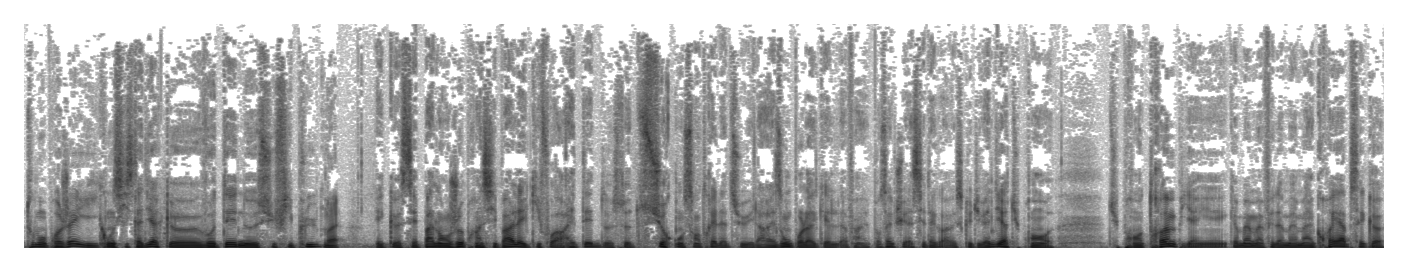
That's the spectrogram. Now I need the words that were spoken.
tout mon projet, il consiste à dire que voter ne suffit plus. Ouais et que c'est pas l'enjeu principal et qu'il faut arrêter de se surconcentrer là-dessus. Et la raison pour laquelle, enfin, c'est pour ça que je suis assez d'accord avec ce que tu viens de dire. Tu prends, tu prends Trump, il y a quand même un phénomène incroyable, c'est que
